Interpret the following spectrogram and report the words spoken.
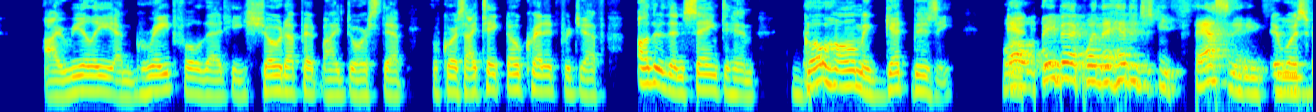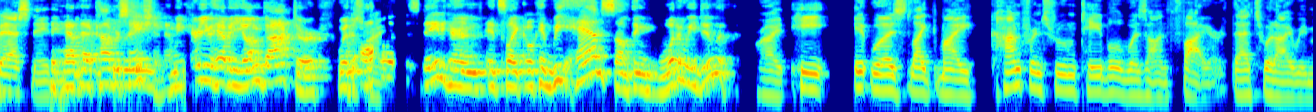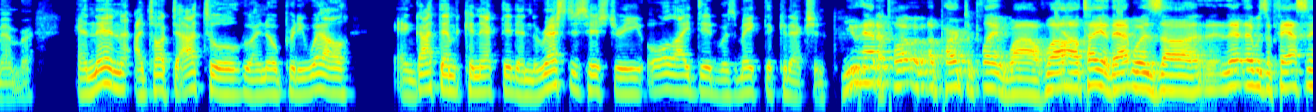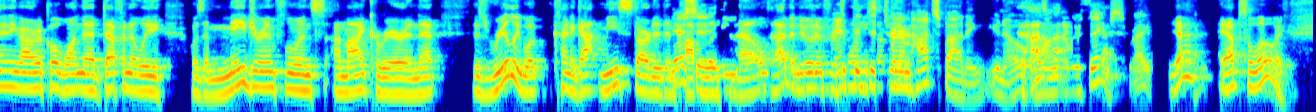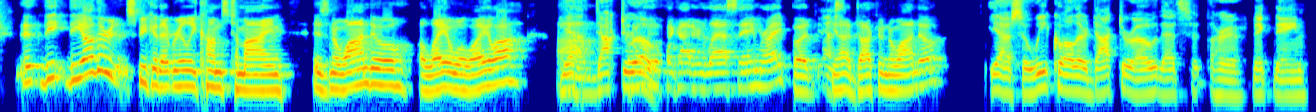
i really am grateful that he showed up at my doorstep of course i take no credit for jeff other than saying to him go home and get busy Well, way back when they had to just be fascinating. For it was fascinating to have that conversation. I mean, here you have a young doctor with That's all right. of this data here, and it's like, okay, we have something. What do we do with it? right he it was like my conference room table was on fire that's what i remember and then i talked to atul who i know pretty well and got them connected and the rest is history all i did was make the connection You had a, a part to play. Wow. Well, Yeah. I'll tell you, that was uh, that, that was a fascinating article, one that definitely was a major influence on my career, and that is really what kind of got me started in Yes, population he health. And I've been doing it for twenty the term years. hotspotting you know Yeah, among other things right Yeah, absolutely. The, the the other speaker that really comes to mind is Nwando Alewa yeah dr I don't know o if I got her last name right, but Yes. yeah, Dr. Nwando. yeah so we call her dr o that's her nickname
